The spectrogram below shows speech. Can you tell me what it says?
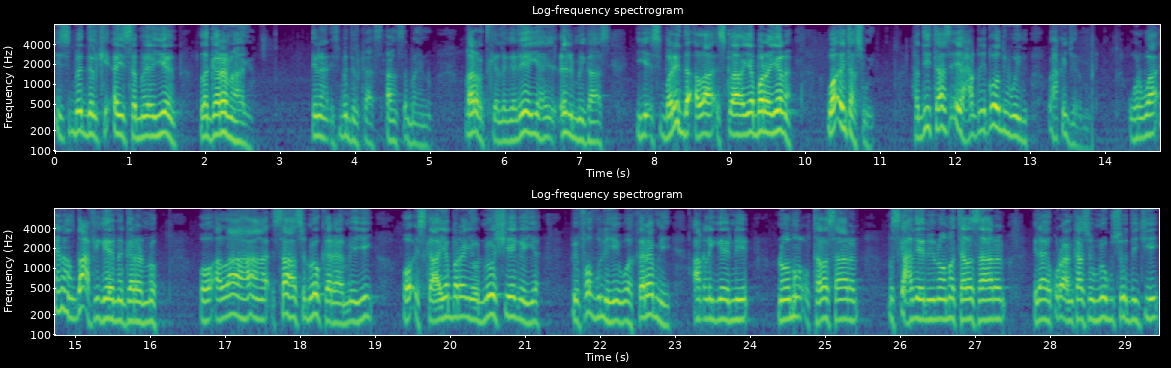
isbeddelkii ay sameeyeen la garanayo inaan isbeddelkaas aan samayno. Qaradka laga leeyahay cilmigaas iyo isbaridda allah iskaya barayana waa intaas wey haddii taas ay xaqiiqoodi weydo wax ka jira male war waa inaan dacfigeenna garanno oo allaha saas noo karaameeyey oo iskaayo barayoo noo sheegaya bifadlihi wa karamihi caqligeennii nooma tala saaran maskaxdeennii nooma tala saaran. Ilaahay qur'aankaasuu noogu soo dejiyey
